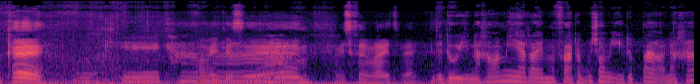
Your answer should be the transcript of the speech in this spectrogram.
Okay, โอเคค่ะ haben wir gesehen. Ein bisschen weit weg. เดี๋ยวดูอีกนะคะว่ามีอะไรมาฝากท่านผู้ชมอีกหรือเปล่านะคะ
